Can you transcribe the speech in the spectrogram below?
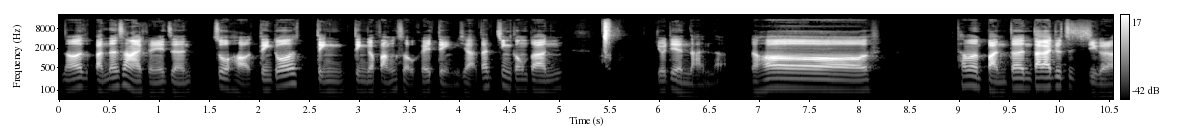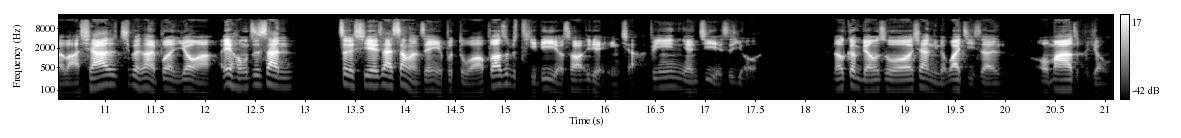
然后板凳上来可能也只能做好，顶多顶顶个防守可以顶一下，但进攻端 有点难了、然后他们板凳大概就这几个人吧，其他基本上也不能用啊。哎，洪志善这个系列赛上场时间也不多啊，不知道是不是体力有受到一点影响，毕竟年纪也是有。然后更不用说像你的外籍生欧玛要怎么用？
